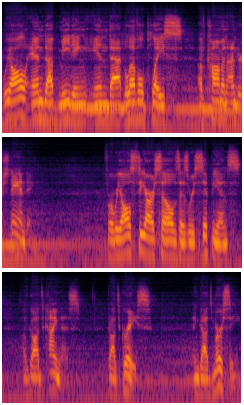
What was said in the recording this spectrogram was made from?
we all end up meeting in that level place of common understanding. For we all see ourselves as recipients of God's kindness, God's grace, and God's mercy.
